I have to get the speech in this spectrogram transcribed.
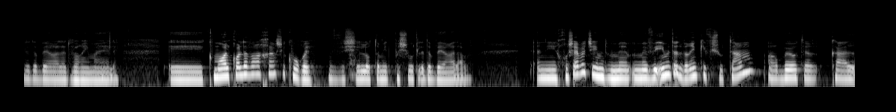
לדבר על הדברים האלה. כמו על כל דבר אחר שקורה, ושלא תמיד פשוט לדבר עליו. אני חושבת שאם מביאים את הדברים כפשוטם, הרבה יותר קל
